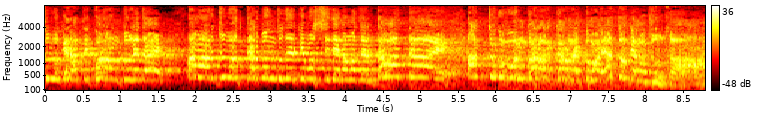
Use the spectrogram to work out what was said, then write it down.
যুবকের হাতে কোরআন তুলে দেয়, আমার যুবক তার বন্ধুদেরকে মসজিদে নামাজের দাওয়াত দেয়, আত্মগোপন করার কারণে তোমার এত কেন চুলকায়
